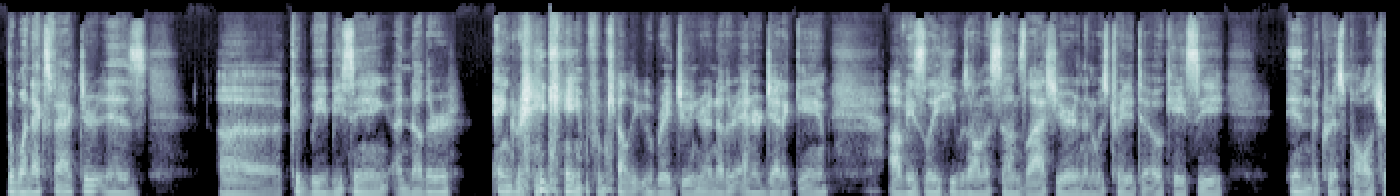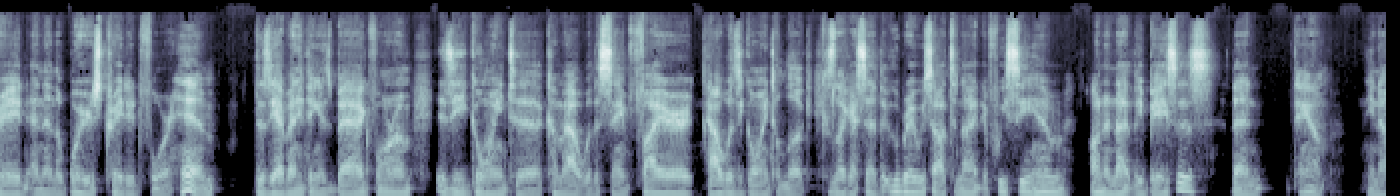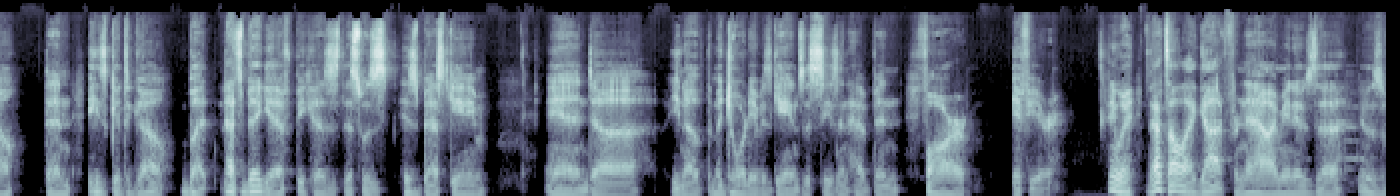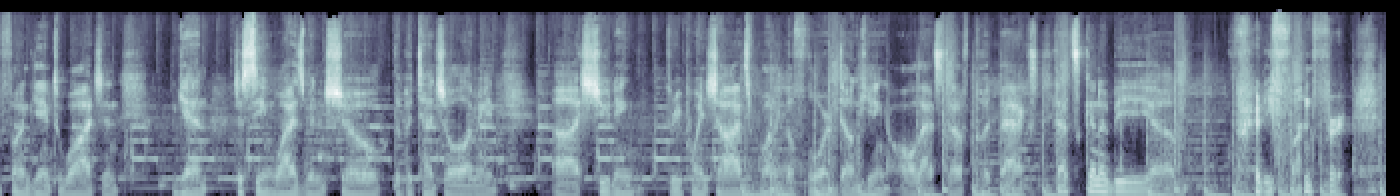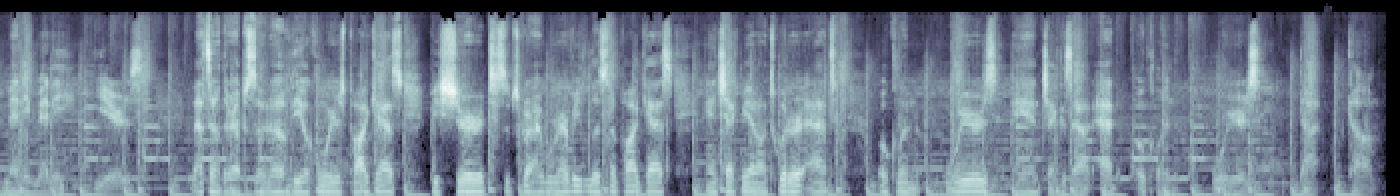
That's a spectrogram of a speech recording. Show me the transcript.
The one X factor is uh, could we be seeing another angry game from Kelly Oubre Jr., another energetic game? Obviously, he was on the Suns last year and then was traded to OKC in the Chris Paul trade, and then the Warriors traded for him. Does he have anything in his bag for him? Is he going to come out with the same fire? How was he going to look? Because, like I said, the Oubre we saw tonight, if we see him on a nightly basis, then damn, you know, then he's good to go. But that's big if because this was his best game. And, uh, you know, the majority of his games this season have been far iffier anyway, that's all I got for now. I mean, it was a it was a fun game to watch, and again, just seeing Wiseman show the potential. I mean, uh, shooting three point shots, running the floor, dunking, all that stuff, putbacks. That's gonna be um, pretty fun for many many years. That's another episode of the Oakland Warriors podcast. Be sure to subscribe wherever you listen to podcasts and check me out on Twitter at Oakland Warriors and check us out at Oakland Warriors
